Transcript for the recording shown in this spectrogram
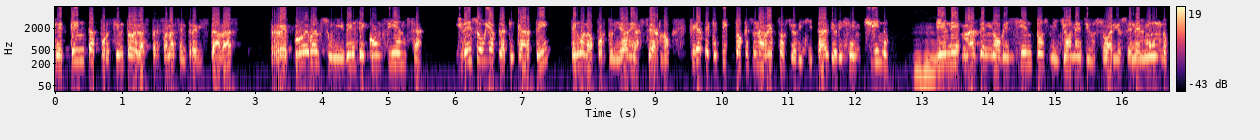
70% de las personas entrevistadas reprueban su nivel de confianza. Y de eso voy a platicarte, tengo la oportunidad de hacerlo. Fíjate que TikTok es una red sociodigital de origen chino. Tiene más de 900 millones de usuarios en el mundo.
